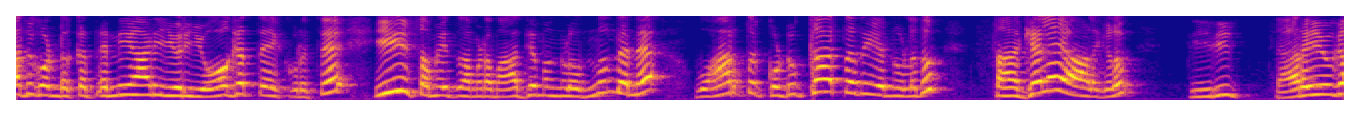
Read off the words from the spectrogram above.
അതുകൊണ്ടൊക്കെ തന്നെയാണ് ഈ ഒരു യോഗത്തെക്കുറിച്ച് ഈ സമയത്ത് നമ്മുടെ മാധ്യമങ്ങളൊന്നും തന്നെ വാർത്ത കൊടുക്കാത്തത് എന്നുള്ളതും സകല ആളുകളും തിരിച്ചറിയുക.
